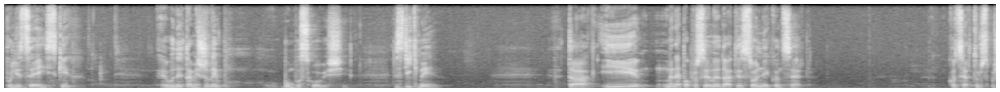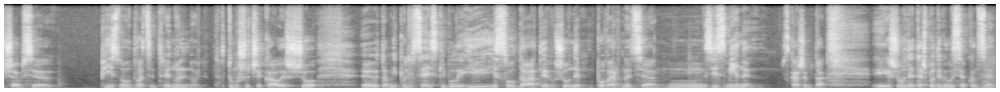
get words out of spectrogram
поліцейських, е, вони там і жили в бомбосховищі з дітьми. Так, і мене попросили дати сольний концерт. Концерт розпочався пізно, о 23.00. Тому що чекали, що е, там і поліцейські були, і, і солдати, що вони повернуться зі зміни, скажімо так, і що вони теж подивилися концерт.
